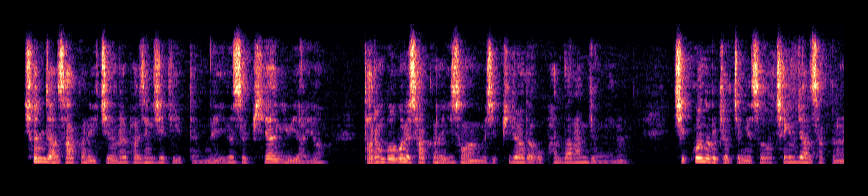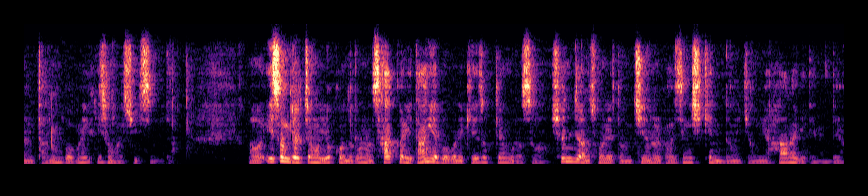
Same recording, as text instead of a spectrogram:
현저한 사건의 지연을 발생시키기 때문에 이것을 피하기 위하여 다른 법원의 사건을 이송하는 것이 필요하다고 판단한 경우에는 직권으로 결정해서 책임제한 사건을 다른 법원에 이송할 수 있습니다. 어, 이송 결정의 요건으로는 사건이 당해 법원에 계속됨으로써 현저한 손해 또는 지연을 발생시키는 등의 경우에 한하게 되는데요.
